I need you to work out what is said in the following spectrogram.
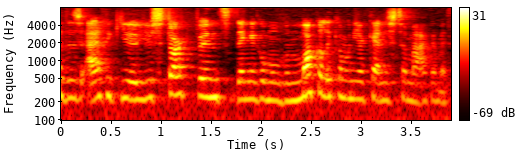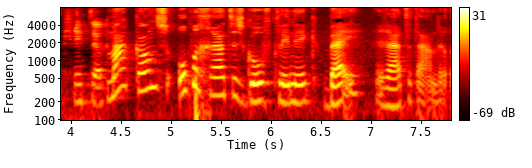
Het is eigenlijk je, je startpunt, denk ik, om op een makkelijke manier kennis te maken met crypto. Maak kans op een gratis golfclinic bij Raad het Aandeel.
